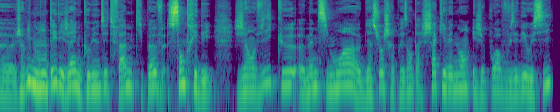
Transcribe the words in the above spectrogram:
euh, j'ai envie de monter déjà une communauté de femmes qui peuvent s'entraider. J'ai envie que, euh, même si moi, euh, bien sûr, je serai présente à chaque événement et je vais pouvoir vous aider aussi,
